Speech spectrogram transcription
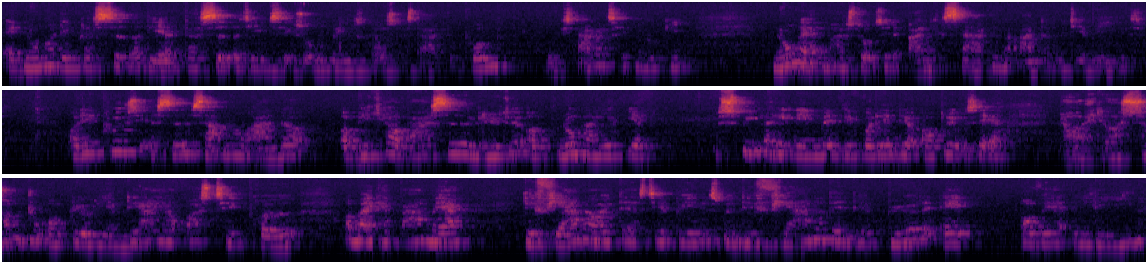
at nogle af dem, der sidder der, der sidder de en 6 mennesker og skal starte på pumpe, hvor vi snakker teknologi. Nogle af dem har stort set aldrig snakket med andre med diabetes. Og det er pludselig at sidde sammen med nogle andre, og vi kan jo bare sidde og lytte, og nogle gange, jeg, jeg smiler helt indvendigt på den der oplevelse af, Nå, er det også sådan, du oplever det? Jamen, det har jeg også tit prøvet. Og man kan bare mærke, det fjerner jo ikke deres diabetes, men det fjerner den der byrde af at være alene,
